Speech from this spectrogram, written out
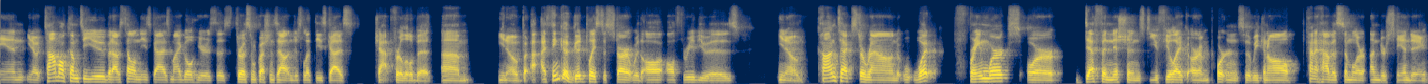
And, you know, Tom, I'll come to you, but I was telling these guys, my goal here is to throw some questions out and just let these guys chat for a little bit. Um, you know but i think a good place to start with all, all three of you is you know context around what frameworks or definitions do you feel like are important so that we can all kind of have a similar understanding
